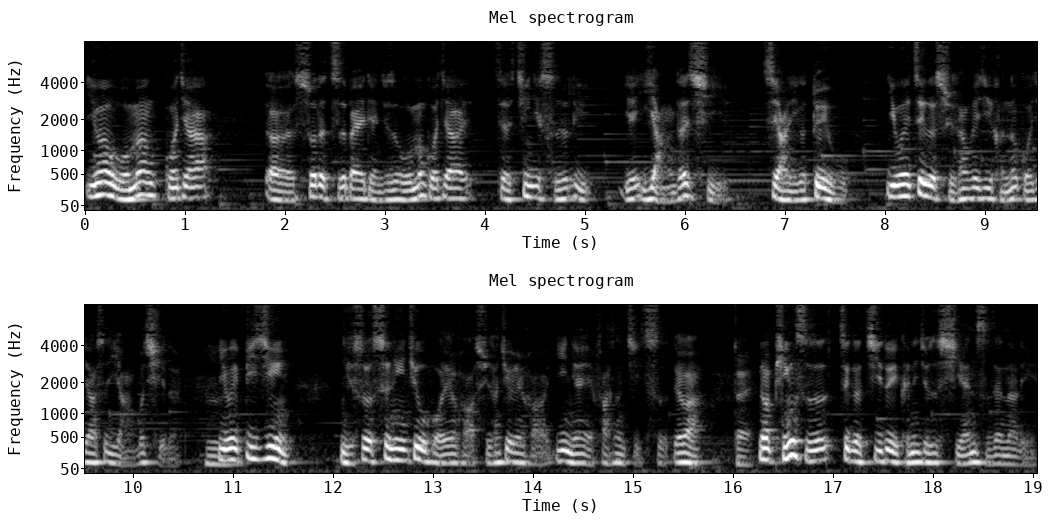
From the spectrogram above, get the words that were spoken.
因为我们国家，呃，说的直白一点，就是我们国家的经济实力也养得起这样一个队伍。因为这个水上飞机很多国家是养不起的，因为毕竟你说森林救火也好，水上救援也好，一年也发生几次，对吧？对，那么平时这个机队肯定就是闲置在那里，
